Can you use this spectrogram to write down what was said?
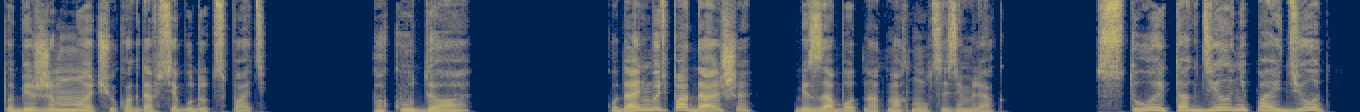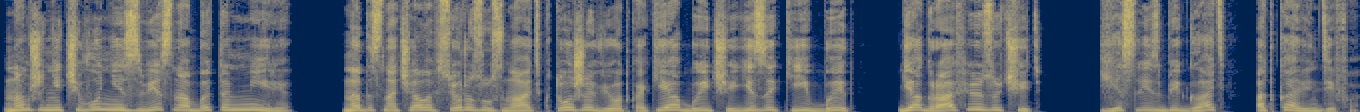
Побежим ночью, когда все будут спать. А куда? Куда-нибудь подальше, беззаботно отмахнулся земляк. Стой, так дело не пойдет. Нам же ничего не известно об этом мире. Надо сначала все разузнать, кто живет, какие обычаи, языки, быт, географию изучить. Если избегать от Кавендифа,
